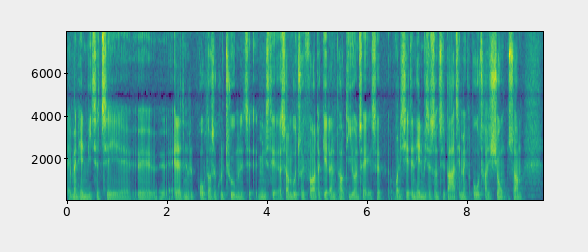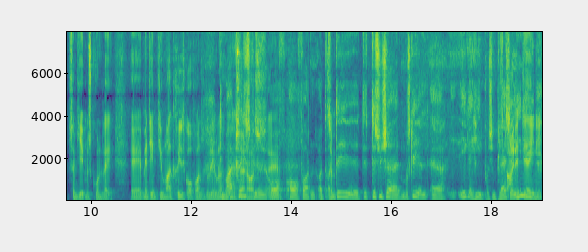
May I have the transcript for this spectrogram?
Øh, man henviser til, øh, øh eller den blev brugt også af Kulturministeriet som udtryk for, at der gælder en paudiundtagelse, hvor de siger, at den henviser sådan set bare til, at man kan bruge tradition som, som hjemmelsgrundlag. Øh, men de, de er jo meget kritiske overfor den, som du nævner. De er meget kritiske også, øh, over, over for den, og, som, og det, det, det synes jeg måske er, ikke er helt på sin plads. Nej, jeg er enig, det er enig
